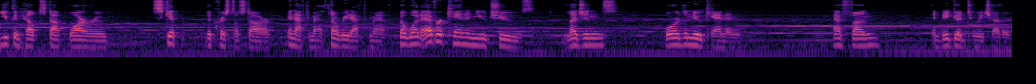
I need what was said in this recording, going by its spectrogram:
You can help stop Waru. Skip the Crystal Star in Aftermath. Don't read Aftermath. But whatever canon you choose, Legends or the new canon, have fun and be good to each other.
